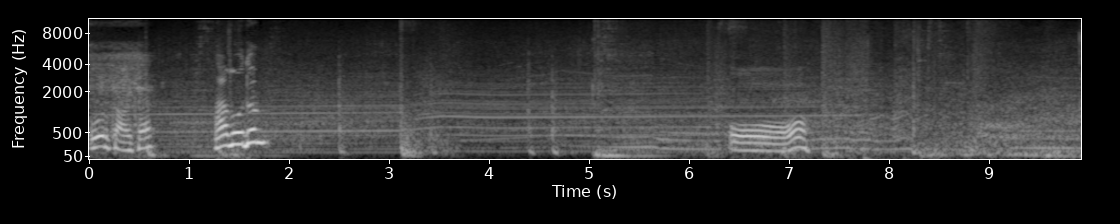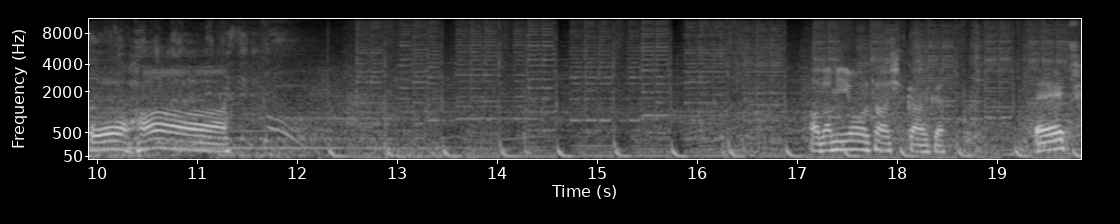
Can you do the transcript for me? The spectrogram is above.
Vur kanka. Ha vurdum. Adam iyi orta açtı kanka. Evet.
